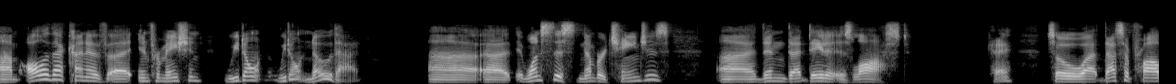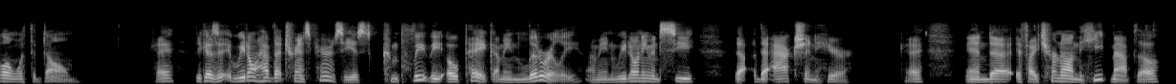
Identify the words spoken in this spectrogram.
Um, all of that kind of uh, information, we don't we don't know that. Uh, uh, once this number changes, uh, then that data is lost. Okay, so uh, that's a problem with the DOM. Okay, because we don't have that transparency. It's completely opaque. I mean, literally. I mean, we don't even see the the action here. Okay, and uh, if I turn on the heat map though,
